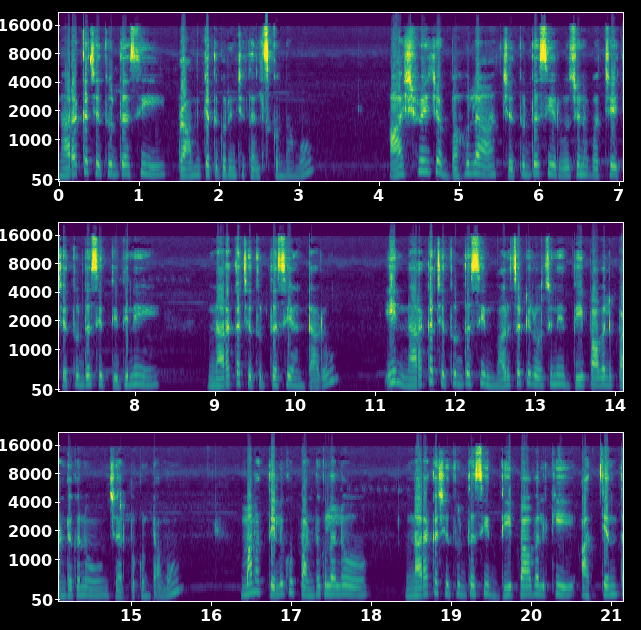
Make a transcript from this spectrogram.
నరక చతుర్దశి ప్రాముఖ్యత గురించి తెలుసుకుందాము. ఆశ్వేజ బహుళ చతుర్దశి రోజున వచ్చే చతుర్దశి తిథినే నరక చతుర్దశి అంటారు. ఈ నరక చతుర్దశి మరుసటి రోజునే దీపావళి పండుగను జరుపుకుంటాము. మన తెలుగు పండుగలలో నరక చతుర్దశి దీపావళికి అత్యంత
